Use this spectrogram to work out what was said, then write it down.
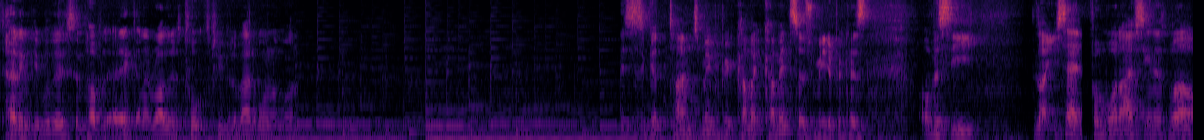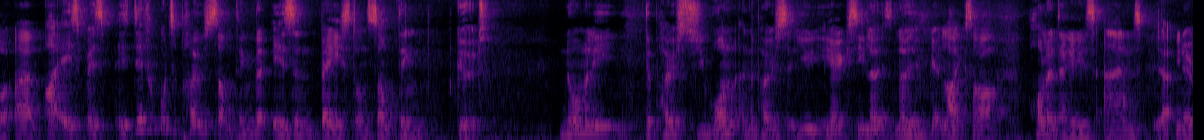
telling people this in public, and I'd rather just talk to people about it one on one. This is a good time to maybe come come into social media because, obviously, like you said, from what I've seen as well, um, I, it's, it's it's difficult to post something that isn't based on something good. Normally, the posts you want and the posts that you you know you see loads, loads of people get likes are holidays and Yeah. you know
